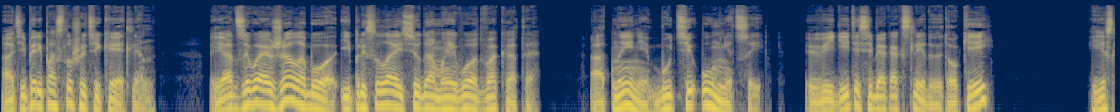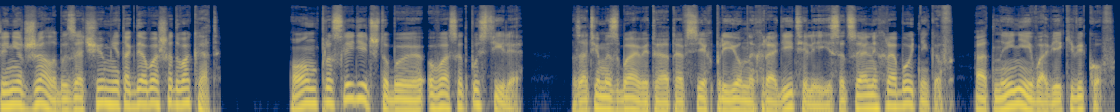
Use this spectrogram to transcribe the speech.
А теперь послушайте, Кэтлин. Я отзываю жалобу и присылаю сюда моего адвоката. Отныне будьте умницей. Ведите себя как следует, окей? Если нет жалобы, зачем мне тогда ваш адвокат? Он проследит, чтобы вас отпустили. Затем избавит ото всех приемных родителей и социальных работников, отныне и во веки веков.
